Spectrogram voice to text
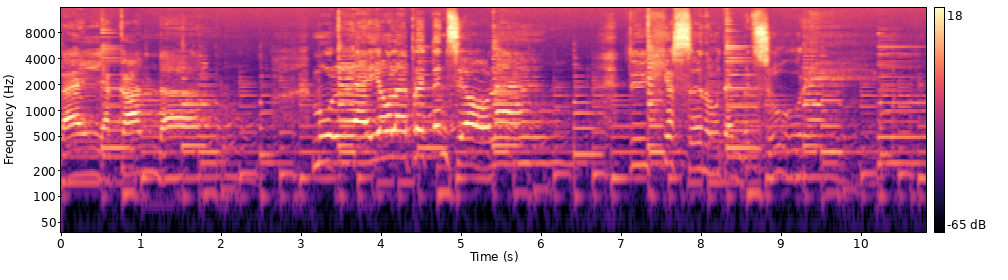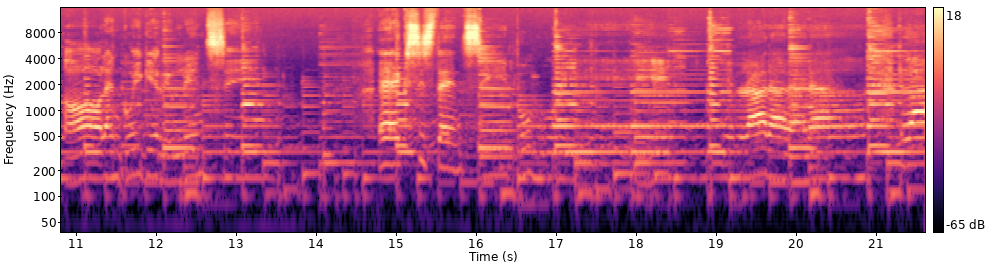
välja kanda. Mul ei ole pretensioone, tühja sõnu tembed suuri. olen kui kirju lintsi eksistentsi puhuri la da da da la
